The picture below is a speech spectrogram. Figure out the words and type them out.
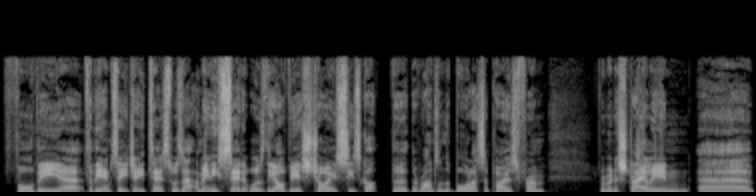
for the uh, for the MCG test? Was that? I mean, he said it was the obvious choice. He's got the, the runs on the board, I suppose, from from an Australian uh,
